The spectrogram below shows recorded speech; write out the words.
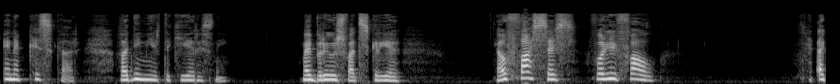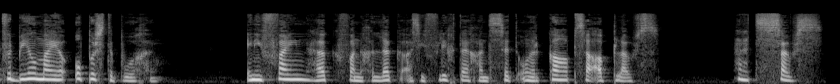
en 'n kuskar wat nie meer te keer is nie. My broers wat skree: "Hou vas, sis, voor jy val." Ek verbeel my 'n opperste poging en die fyn huk van geluk as die vliegtyg gaan sit onder Kaapse applous. En dit sous.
